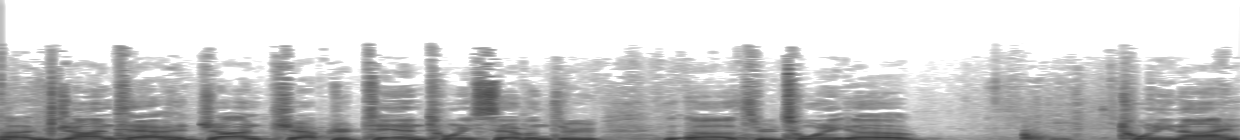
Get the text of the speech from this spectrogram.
Uh, John ta- John chapter 10, 27 through uh, through 20, uh, 29.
